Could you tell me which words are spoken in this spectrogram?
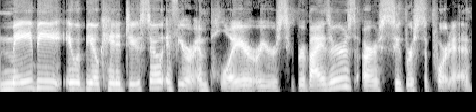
maybe it would be okay to do so if your employer or your supervisors are super supportive.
